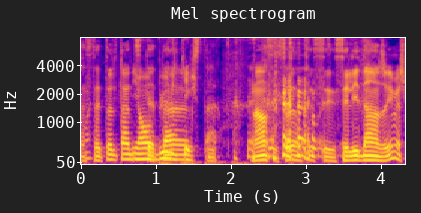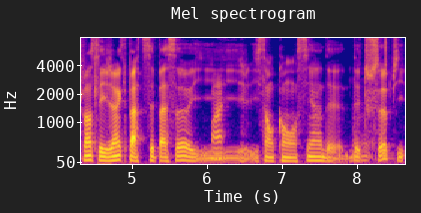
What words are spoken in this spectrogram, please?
ouais, c'était tout le temps du Ils ont bu le Kickstart. puis- Non, c'est ça. tu sais, c'est- les dangers, mais je pense que les gens qui participent à ça, ils, Ouais. ils, ils sont conscients de, de tout ça. Puis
